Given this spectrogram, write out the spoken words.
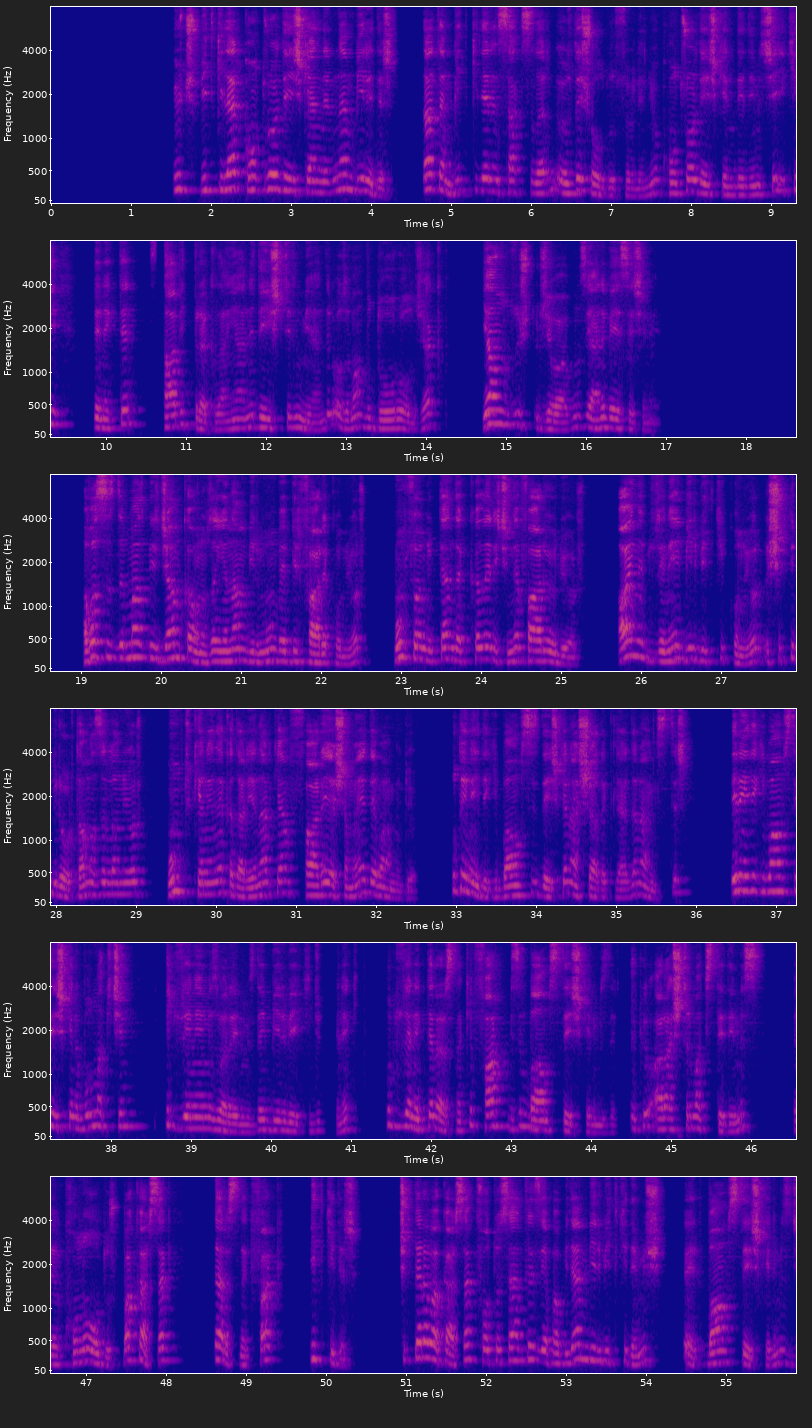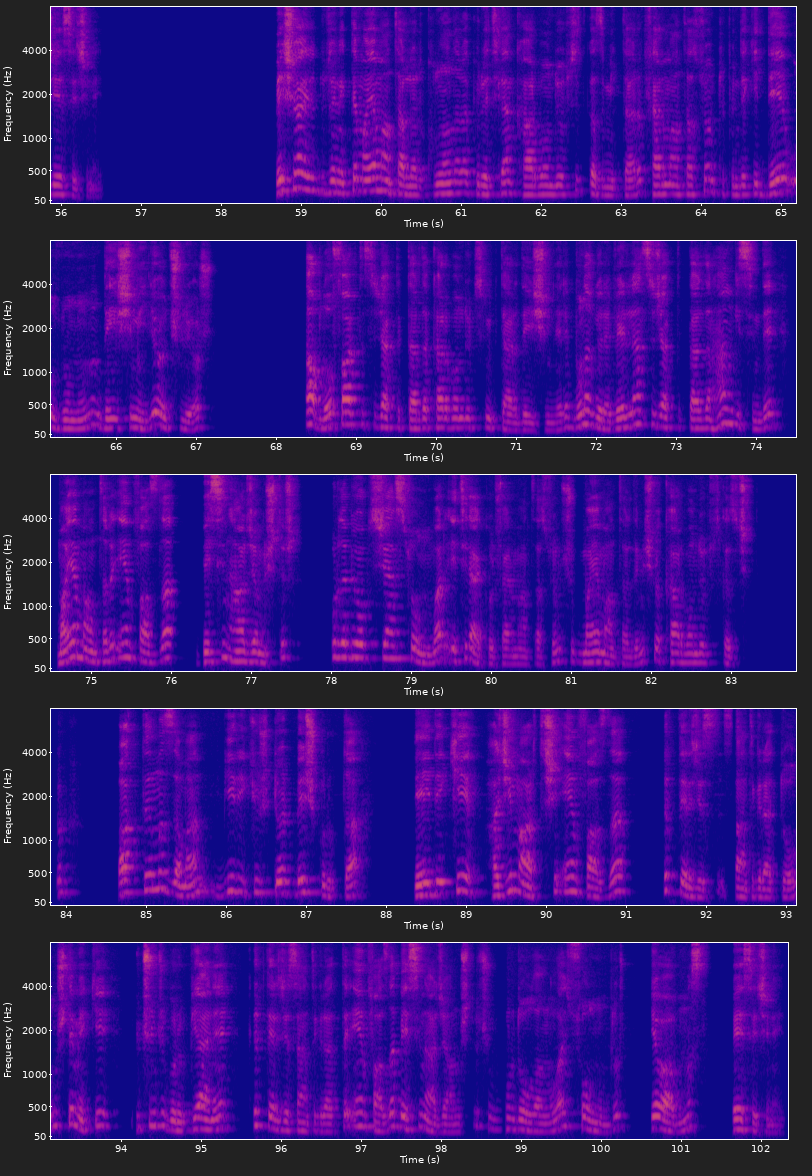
3. Bitkiler kontrol değişkenlerinden biridir. Zaten bitkilerin saksıların özdeş olduğu söyleniyor. Kontrol değişkeni dediğimiz şey iki denekte sabit bırakılan yani değiştirilmeyendir. O zaman bu doğru olacak. Yalnız 3'tür cevabımız yani B seçeneği. Hava sızdırmaz bir cam kavanoza yanan bir mum ve bir fare konuyor. Mum söndükten dakikalar içinde fare ölüyor. Aynı düzeneye bir bitki konuyor. Işıklı bir ortam hazırlanıyor. Mum tükenene kadar yanarken fare yaşamaya devam ediyor. Bu deneydeki bağımsız değişken aşağıdakilerden hangisidir? Deneydeki bağımsız değişkeni bulmak için iki düzeneğimiz var elimizde. Bir ve ikinci düzenek. Bu düzenekler arasındaki fark bizim bağımsız değişkenimizdir. Çünkü araştırmak istediğimiz e, konu odur. Bakarsak arasındaki fark bitkidir. Şıklara bakarsak fotosentez yapabilen bir bitki demiş. Evet bağımsız değişkenimiz C seçeneği. Beş ayrı düzenekte maya mantarları kullanılarak üretilen karbondioksit gazı miktarı fermantasyon tüpündeki D uzunluğunun değişimiyle ölçülüyor. Tablo farklı sıcaklıklarda karbondioksit miktarı değişimleri. Buna göre verilen sıcaklıklardan hangisinde maya mantarı en fazla besin harcamıştır? Burada bir oksijensiz solunum var. Etil alkol fermentasyonu. Çünkü maya mantarı demiş ve karbondioksit gazı çıktı. Baktığımız zaman 1, 2, 3, 4, 5 grupta D'deki hacim artışı en fazla 40 derece santigratta olmuş. Demek ki 3. grup yani 40 derece santigratta en fazla besin harcanmıştır. Çünkü burada olan olay solunumdur. Cevabımız B seçeneği.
